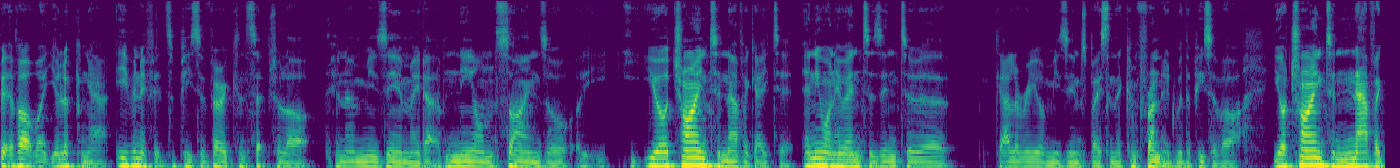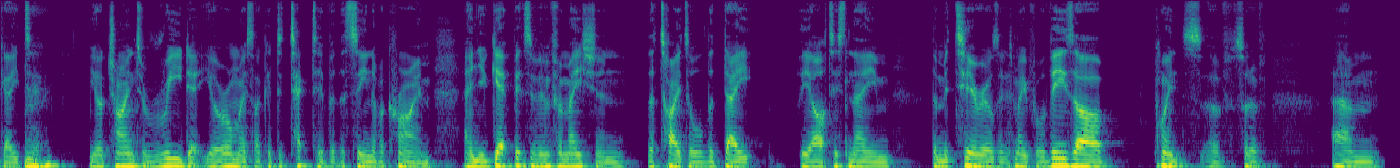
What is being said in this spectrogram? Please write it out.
bit of artwork you're looking at, even if it's a piece of very conceptual art in a museum made out of neon signs, or you're trying to navigate it. Anyone who enters into a gallery or museum space and they're confronted with a piece of art, you're trying to navigate it. You're trying to read it. You're almost like a detective at the scene of a crime, and you get bits of information: the title, the date, the artist name, the materials that it's made for. These are points of sort of um,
